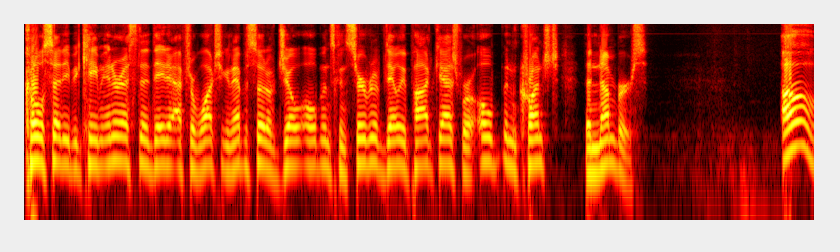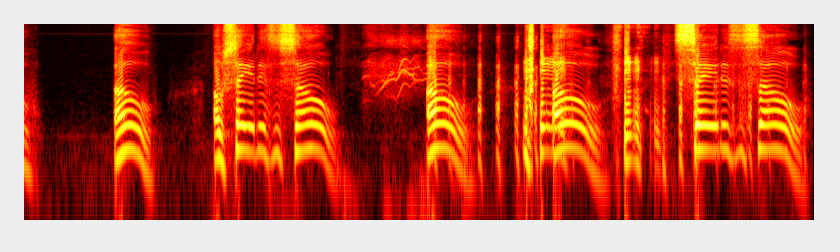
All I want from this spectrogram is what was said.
Cole said he became interested in the data after watching an episode of Joe Oltmann's conservative daily podcast where Oltman crunched the numbers. Oh, oh, oh, say it isn't so. Oh, oh, say it isn't so.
